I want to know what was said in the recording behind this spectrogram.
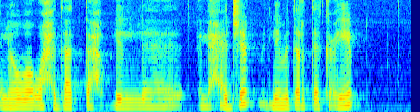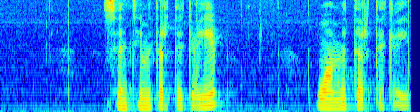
اللي هو وحدات تحويل الحجم مليمتر تكعيب سنتيمتر تكعيب ومتر تكعيب.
